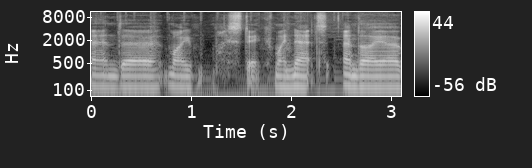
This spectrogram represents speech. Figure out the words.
and uh, my my stick, my net, and I uh,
